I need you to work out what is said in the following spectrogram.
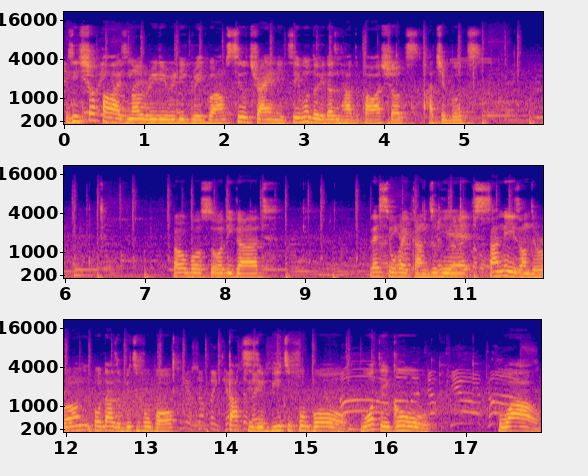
his shot power is not really, really great, but I'm still trying it, even though he doesn't have the power shot attributes. Oh, boss Odegaard. Let's see what he can do here. Sane is on the run. Oh, that's a beautiful ball. That is a beautiful ball. What a goal. Wow.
